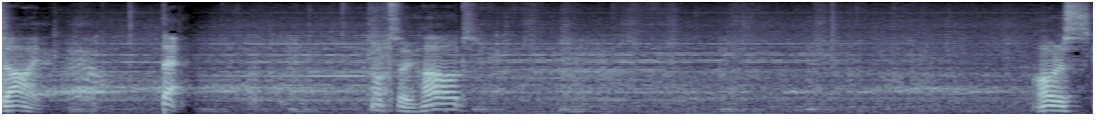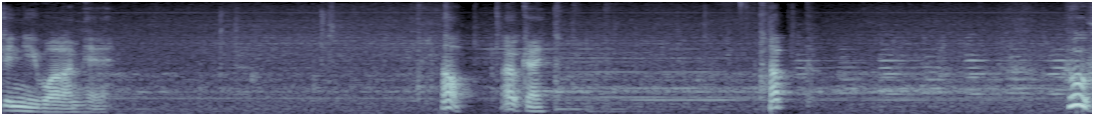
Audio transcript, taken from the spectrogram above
Die. There. Not so hard. I'll just skin you while I'm here. Oh, okay. Up. Whew.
